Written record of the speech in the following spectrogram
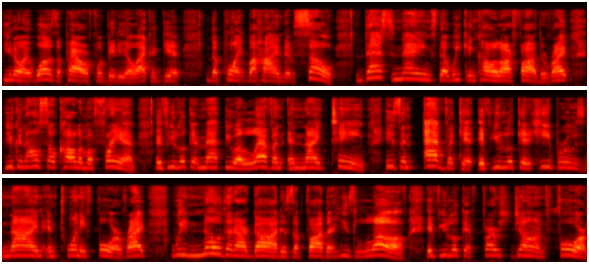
you know, it was a powerful video. I could get the point behind it. So that's names that we can call our Father, right? You can also call him a friend. If you look at Matthew 11 and 19, he's an advocate. If you look at Hebrews 9 and 24, right? We know that our God is a father. He's love. If you look at First John 4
